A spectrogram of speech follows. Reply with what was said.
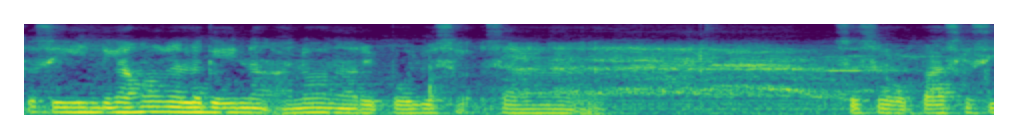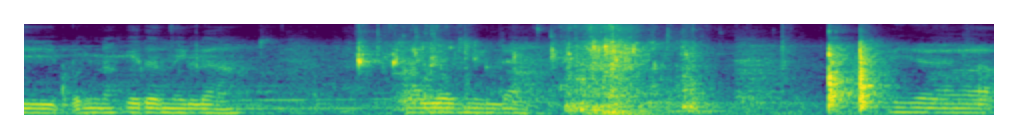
Kasi hindi ako nalagay ng ano, ng repolyo sa, sa sa sopas kasi pag nakita nila ayaw nila kaya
